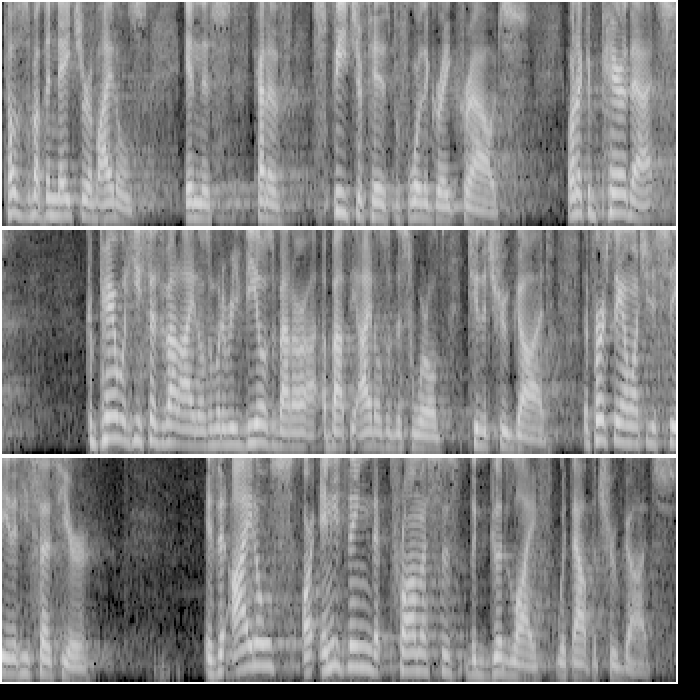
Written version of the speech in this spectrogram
Tells us about the nature of idols in this kind of speech of his before the great crowd. I want to compare that, compare what he says about idols and what he reveals about, our, about the idols of this world to the true God. The first thing I want you to see that he says here is that idols are anything that promises the good life without the true gods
